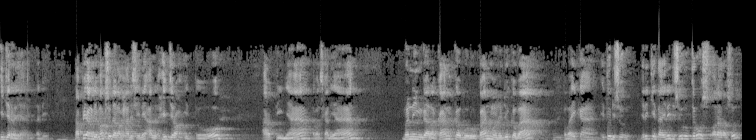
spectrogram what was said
hijrah ya tadi. Tapi yang dimaksud dalam hadis ini al-hijrah itu artinya teman sekalian meninggalkan keburukan menuju keba kebaikan. Itu disuruh. Jadi kita ini disuruh terus oleh Rasul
